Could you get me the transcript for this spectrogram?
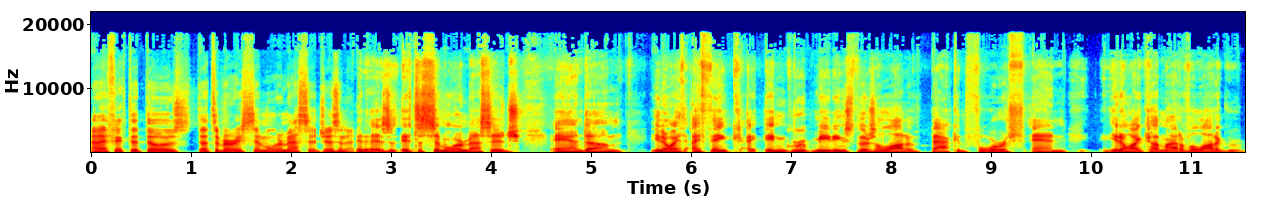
And I think that those that's a very similar message, isn't it? It is. It's a similar message. And um, you know, I, I think in group meetings there's a lot of back and forth and you know, I come out of a lot of group,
